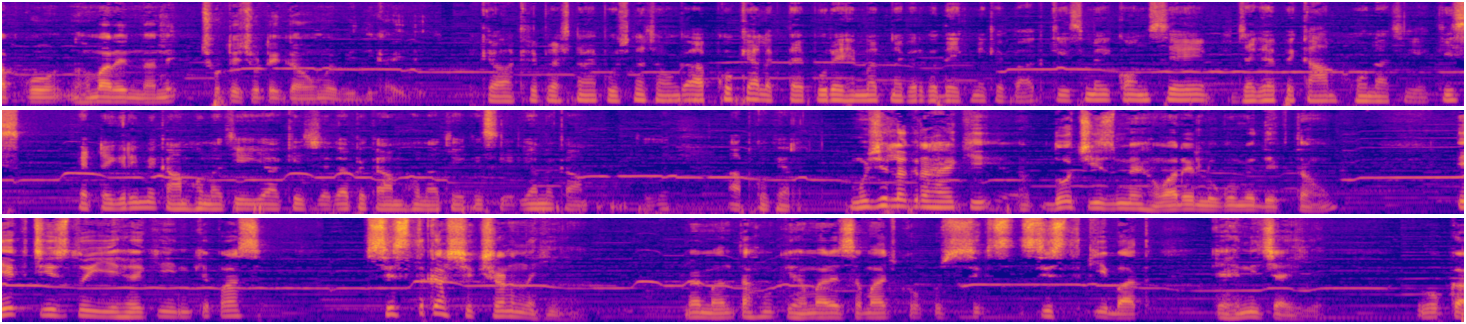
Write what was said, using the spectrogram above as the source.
आपको हमारे नाने छोटे छोटे गाँव में भी दिखाई देगी। का आखिरी प्रश्न मैं पूछना चाहूँगा, आपको क्या लगता है पूरे हिम्मत नगर को देखने के बाद कि इसमें कौन से जगह पे काम होना चाहिए? किस कैटेगरी में काम होना चाहिए या किस जगह पे काम होना चाहिए? किस एरिया में काम होना चाहिए? आपको क्या लगता है? मुझे लग रहा है कि दो चीज़ मैं हमारे लोगों में देखता हूँ। एक चीज़ तो ये है कि इनके पास शिस्त का शिक्षण नहीं है। मैं मानता हूँ कि हमारे समाज को कुछ शिस्त की बात कहनी चाहिए। वो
